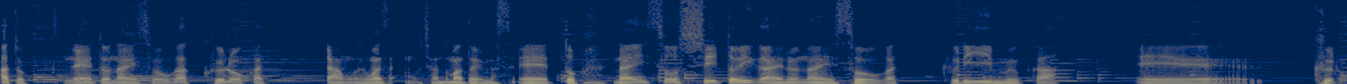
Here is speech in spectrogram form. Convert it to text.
あと、えっ、と、内装が黒か、あ、ごめんなさい、もうちゃんとまとめます。えっ、と、内装、シート以外の内装がクリームか、えー、黒。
